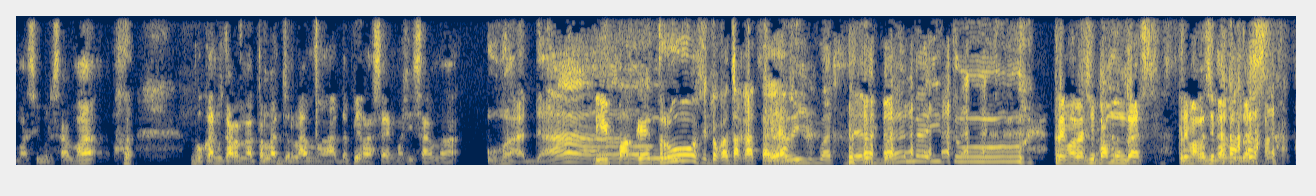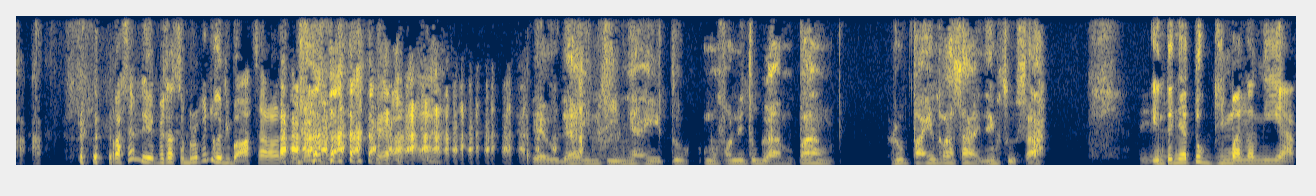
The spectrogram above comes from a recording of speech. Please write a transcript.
masih bersama bukan karena terlanjur lama tapi rasa yang masih sama Wadah. Dipakai terus itu kata-kata ya. Kalimat dari mana itu? terima kasih pamungkas terima kasih pamungkas Rasanya di episode sebelumnya juga dibahas hal ya udah intinya itu move on itu gampang. Rupain rasanya yang susah. Intinya tuh gimana niat.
